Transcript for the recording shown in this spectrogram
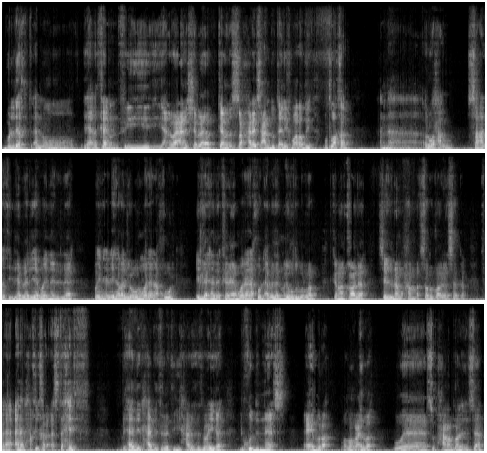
بلغت أنه يعني كان في يعني ريعان الشباب كامل الصحة ليس عنده تاريخ مرضي مطلقا. أن روحه صعدت إلى بارية وإنا لله وإنا إليه راجعون. ولا نقول إلا هذا الكلام ولا نقول أبدا ما يغضب الرب كما قال سيدنا محمد صلى الله عليه وسلم. فأنا الحقيقة أستحث بهذه الحادثة التي حدثت وهي لكل الناس عبرة وموعظة وسبحان الله الإنسان.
